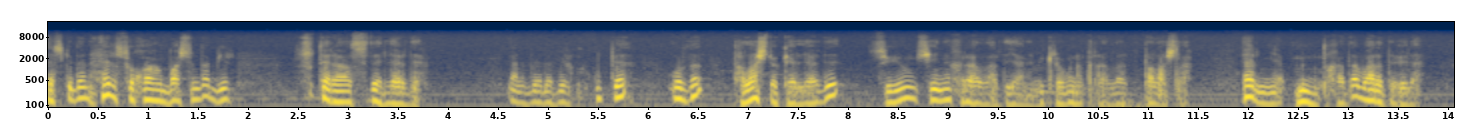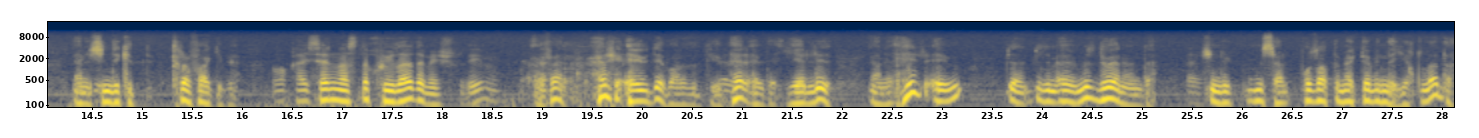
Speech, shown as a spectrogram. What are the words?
eskiden her sokağın başında bir su terazisi derlerdi. Yani böyle bir kubbe oradan talaş dökerlerdi. Suyun şeyini kırarlardı yani mikrobunu kırarlardı talaşla. Her mıntıkada vardı öyle. Yani şimdiki trafa gibi. Ama Kayseri'nin aslında kuyuları da meşhur değil mi? Efendim her evde vardı diyor. Her evde yerli yani her ev bizim evimiz düven önünde. Evet. Şimdi misal Bozatlı Mektebi'ni de yıktılar da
